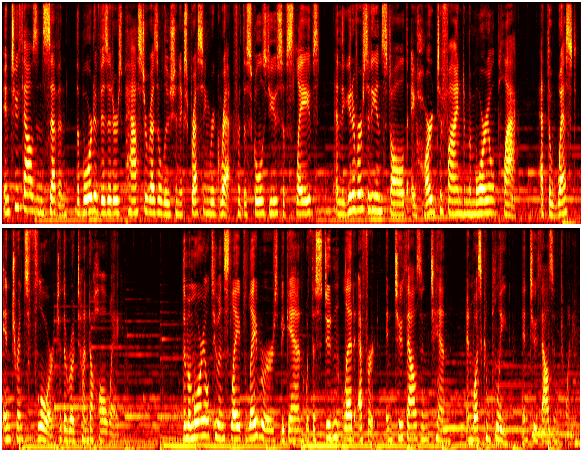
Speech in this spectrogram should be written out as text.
In 2007, the Board of Visitors passed a resolution expressing regret for the school's use of slaves, and the university installed a hard to find memorial plaque at the west entrance floor to the rotunda hallway. The memorial to enslaved laborers began with a student led effort in 2010 and was complete in 2020.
